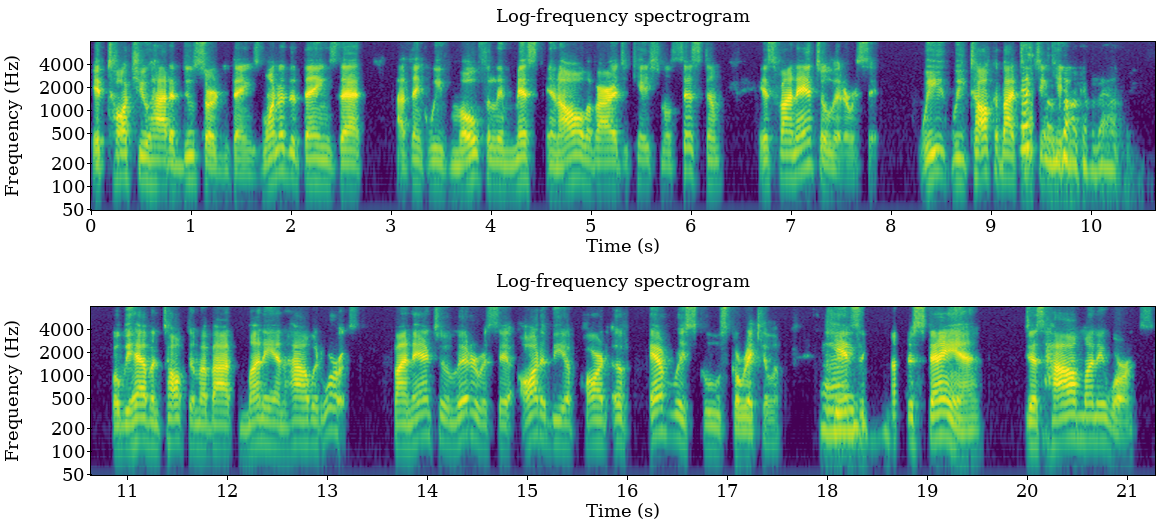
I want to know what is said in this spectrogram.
It taught you how to do certain things. One of the things that I think we've woefully missed in all of our educational system is financial literacy. We we talk about That's teaching kids, about. but we haven't talked to them about money and how it works. Financial literacy ought to be a part of every school's curriculum. Kids understand just how money works,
